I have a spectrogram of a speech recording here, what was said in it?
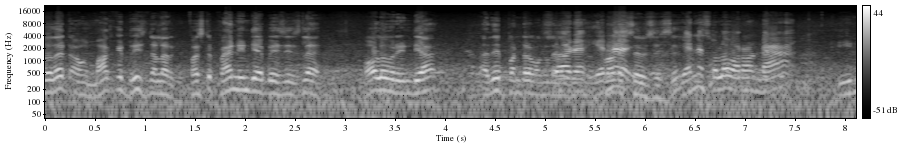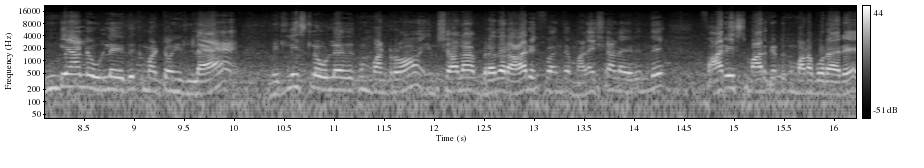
ஸோ தட் அவங்க மார்க்கெட் ரீச் நல்லாயிருக்கும் ஃபஸ்ட்டு பேன் இண்டியா பேசிஸில் ஆல் ஓவர் இந்தியா அதே பண்ணுறவங்க என்ன சொல்ல வரோம்னா இந்தியாவில் உள்ள இதுக்கு மட்டும் இல்லை மிடில் ஈஸ்ட்டில் உள்ளதுக்கும் பண்ணுறோம் இன்ஷாலா பிரதர் ஆரிஃப் வந்து மலேசியாவில் இருந்து ஃபாரிஸ்ட் மார்க்கெட்டுக்கும் பண்ண போகிறாரு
